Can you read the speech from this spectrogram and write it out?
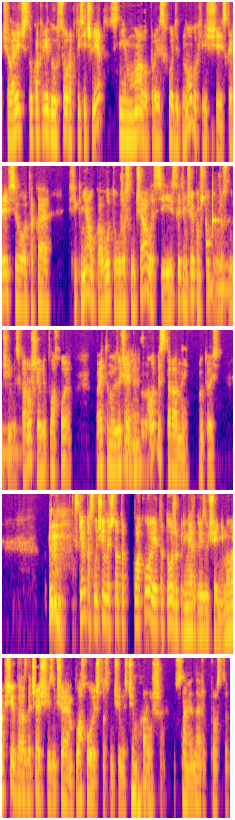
Человечеству как виду 40 тысяч лет, с ним мало происходит новых вещей. Скорее всего, такая фигня у кого-то уже случалась, и с этим человеком что-то уже случилось, хорошее или плохое. Поэтому изучать mm-hmm. нужно обе стороны. Ну, то есть с кем-то случилось что-то плохое, это тоже пример для изучения. Мы вообще гораздо чаще изучаем плохое, что случилось, чем хорошее. С нами, наверное, просто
